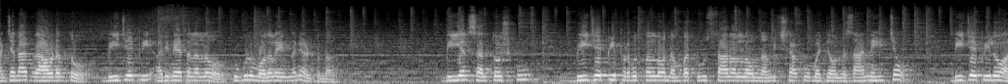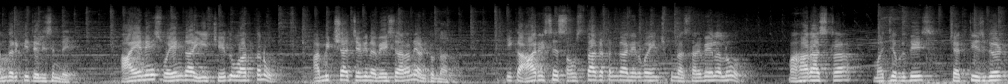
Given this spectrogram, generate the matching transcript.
అంచనాకు రావడంతో బీజేపీ అధినేతలలో కుగులు మొదలైందని అంటున్నారు. బిఎన్ సంతోష్కు బీజేపీ ప్రభుత్వంలో నంబర్ టూ స్థానంలో ఉన్న అమిత్ షాకు మధ్య ఉన్న సాన్నిహిత్యం బీజేపీలో అందరికీ తెలిసిందే. ఆయనే స్వయంగా ఈ చేదు వార్తను అమిత్ షా చెవిన వేశారని అంటున్నారు. ఇక ఆర్ఎస్ఎస్ సంస్థాగతంగా నిర్వహించుకున్న సర్వేలలో మహారాష్ట్ర మధ్యప్రదేశ్ ఛత్తీస్గఢ్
